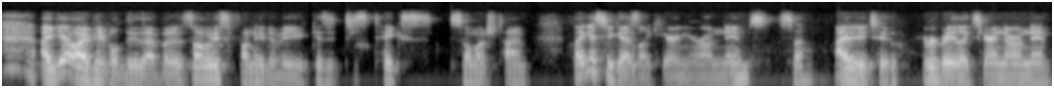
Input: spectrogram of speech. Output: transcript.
I get why people do that, but it's always funny to me because it just takes so much time. But I guess you guys like hearing your own names, so I do too. Everybody likes hearing their own name.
